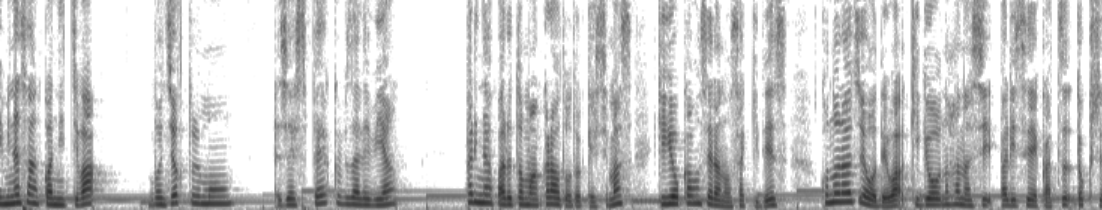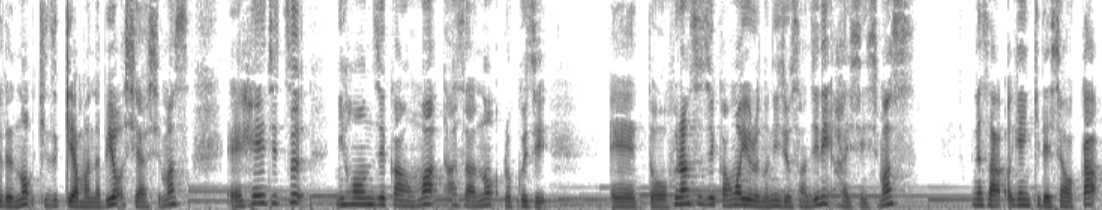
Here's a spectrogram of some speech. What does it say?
え皆さんこんにちは。Bonjour tout le monde. J'espère que vous allez bien. パリのアパルトマンからお届けします。企業カウンセラーのさきです。このラジオでは企業の話、パリ生活、読書での気づきや学びをシェアします。えー、平日、日本時間は朝の6時、えっ、と、フランス時間は夜の23時に配信します。皆さんお元気でしょうか？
